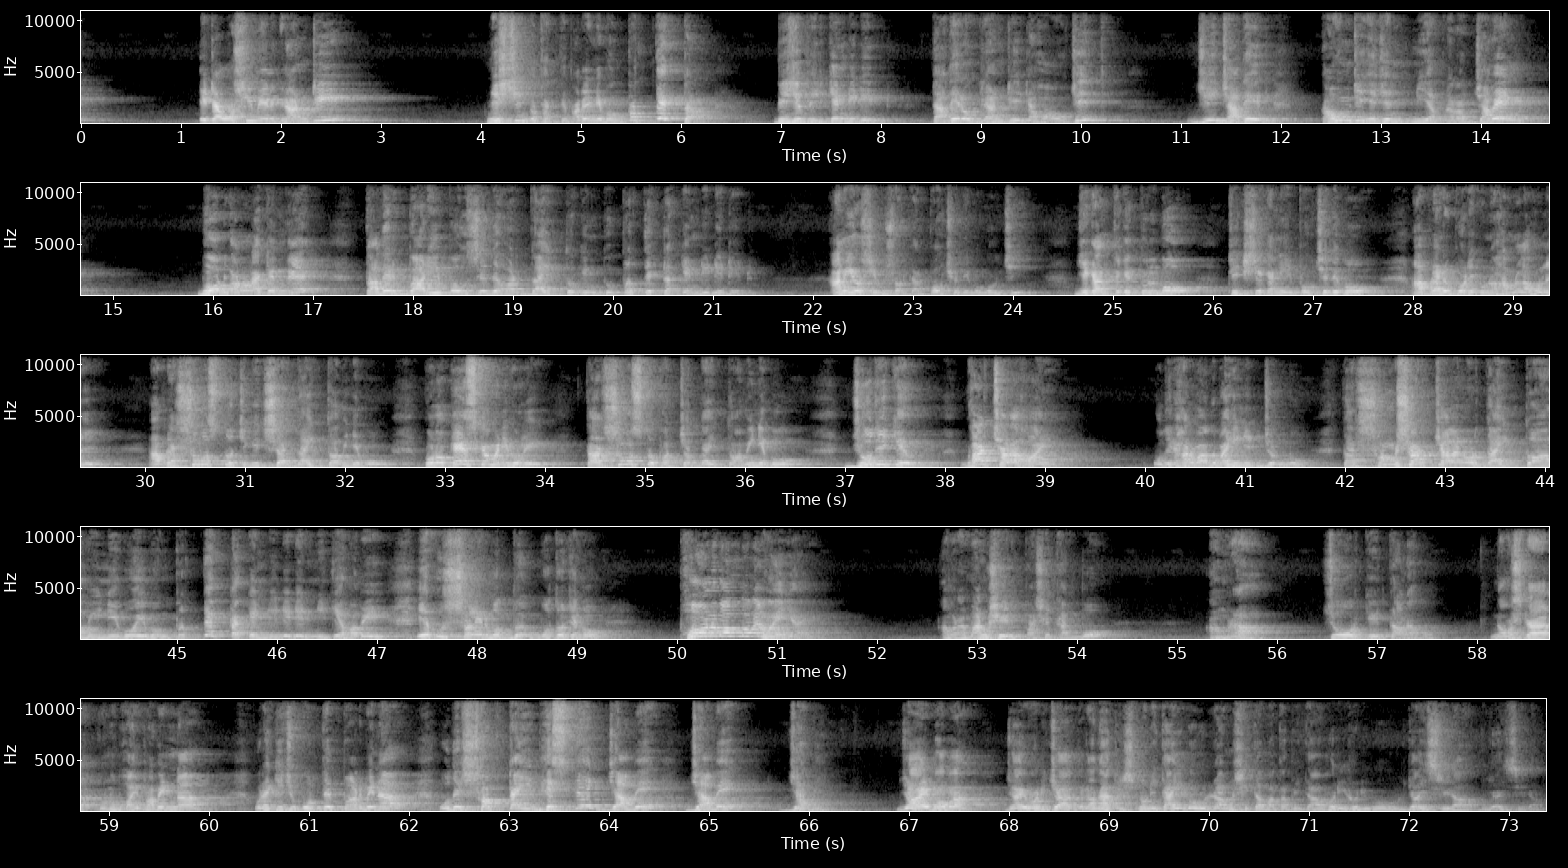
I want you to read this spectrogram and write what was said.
এটা অসীমের গ্রান্টি। নিশ্চিন্ত থাকতে পারেন এবং প্রত্যেকটা বিজেপির ক্যান্ডিডেট, তাদেরও গ্রান্টি এটা হওয়া উচিত যে যাদের কাউন্টিং এজেন্ট নিয়ে আপনারা যাবেন ভোট গণনা কেন্দ্রে তাদের বাড়ি পৌঁছে দেওয়ার দায়িত্ব কিন্তু প্রত্যেকটা ক্যান্ডিডেটের। আমি অসীম সরকার পৌঁছে দেব বলছি। যেখান থেকে তুলব, ঠিক সেখানেই পৌঁছে দেব। আপনার উপরে কোনো হামলা হলে, আপনার সমস্ত চিকিৎসার দায়িত্ব আমি নেব। কোনো কেস কামারি হলে, তার সমস্ত খরচার দায়িত্ব আমি নেব। যদি কেউ ঘর ছাড়া হয়, ওদের হারমাদ বাহিনীর জন্য তার সংসার চালানোর দায়িত্ব আমি নেব এবং প্রত্যেকটা ক্যান্ডিডেটের নিতে হবে। একুশ সালের মধ্যে মতো যেন ফোন বন্ধ না হয়ে যায়। আমরা মানুষের পাশে থাকব। আমরা চোরকে তাড়াবো। নমস্কার, কোনো ভয় পাবেন না। ওরা কিছু করতে পারবে না। ওদের সবটাই ভেস্তে যাবে যাবে যাবে। জয় ভবা। জয় হরিচাঁদ, রাধাকৃষ্ণ নিতাই গৌর, রাম সীতা মাতা পিতা, হরি হরি গৌর জয় শ্রীরাম জয় শ্রীরাম।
